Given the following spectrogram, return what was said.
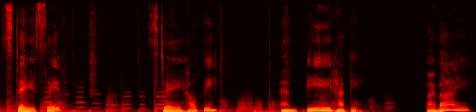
Stay safe, stay healthy, and be happy. Bye bye.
